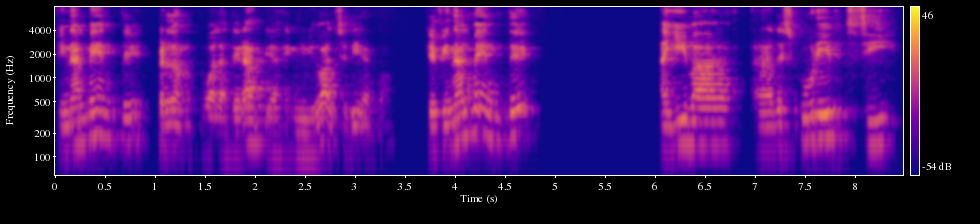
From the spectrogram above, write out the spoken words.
Finalmente, perdón, o a la terapia individual sería, ¿no? Que finalmente allí va a descubrir si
